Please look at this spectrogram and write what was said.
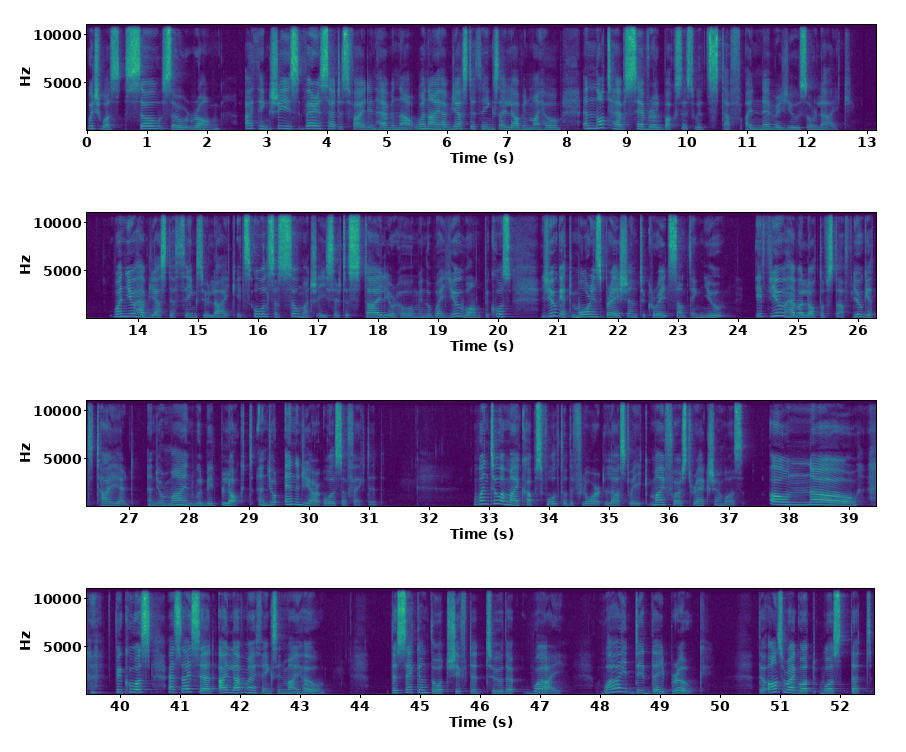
which was so, so wrong. I think she is very satisfied in heaven now when I have just the things I love in my home and not have several boxes with stuff I never use or like. When you have just the things you like, it's also so much easier to style your home in the way you want because you get more inspiration to create something new. If you have a lot of stuff, you get tired and your mind will be blocked and your energy are also affected. When two of my cups fall to the floor last week, my first reaction was, Oh no! because, as I said, I love my things in my home. The second thought shifted to the why. Why did they broke? The answer I got was that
